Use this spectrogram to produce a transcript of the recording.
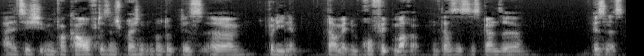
als ich im Verkauf des entsprechenden Produktes äh, verdiene. Damit einen Profit mache. Und das ist das ganze Business.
